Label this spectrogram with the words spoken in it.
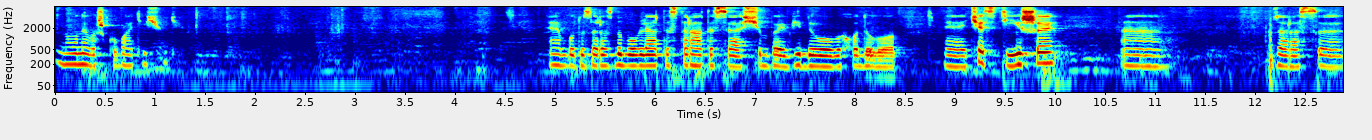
Ну, вони важкуваті чуть. Буду зараз додати, старатися, щоб відео виходило е, частіше. Е, Зараз е,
